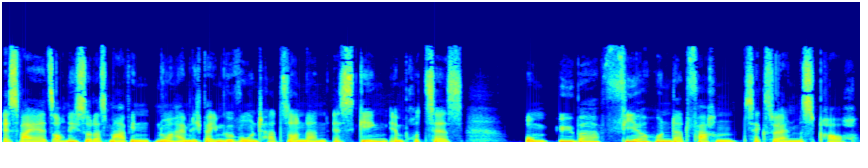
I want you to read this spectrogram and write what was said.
Es war ja jetzt auch nicht so, dass Marvin nur heimlich bei ihm gewohnt hat, sondern es ging im Prozess um über 400-fachen sexuellen Missbrauch.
